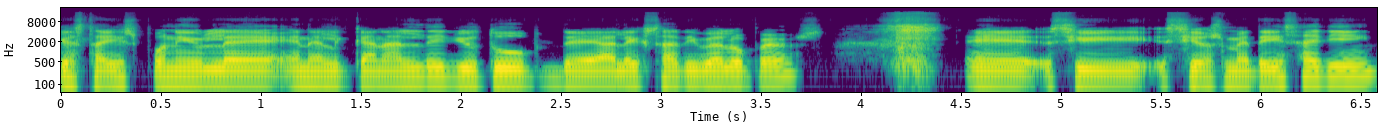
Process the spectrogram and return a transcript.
que está disponible en el canal de YouTube de Alexa Developers. Eh, si, os metéis allí,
